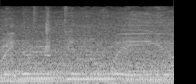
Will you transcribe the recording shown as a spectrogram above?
rate the dripping away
